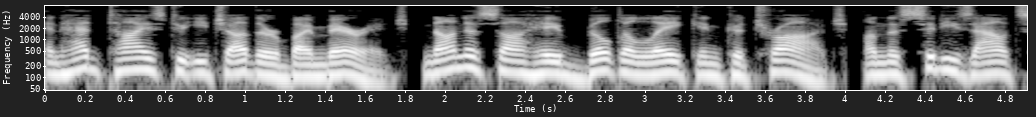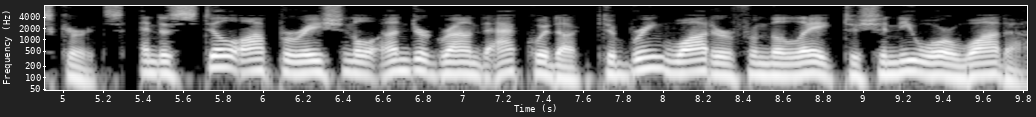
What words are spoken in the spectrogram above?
and had ties to each other by marriage. Nana Sahib built a lake in Katraj, on the city's outskirts, and a still operational underground aqueduct to bring water from the lake to Shaniwar Wada.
